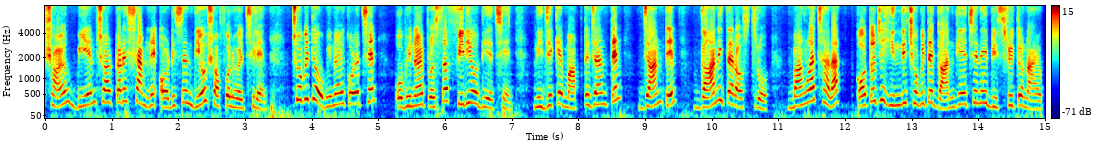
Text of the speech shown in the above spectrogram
স্বয়ং বিএন সরকারের সামনে অডিশন দিয়েও সফল হয়েছিলেন। ছবিতে অভিনয় করেছেন, অভিনয় প্রস্তাব ফিরিয়েও দিয়েছেন। নিজেকে মাপতে জানতেন জানতেন গানই তার অস্ত্র। বাংলা ছাড়া কত যে হিন্দি ছবিতে গান গেয়েছেন এই বিস্তৃত নায়ক।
